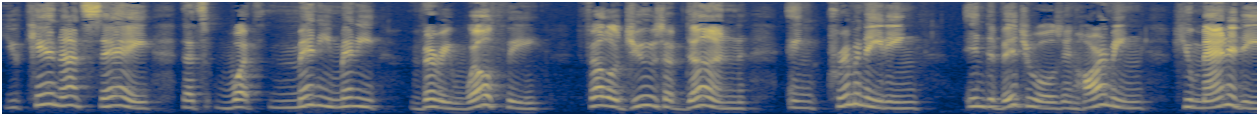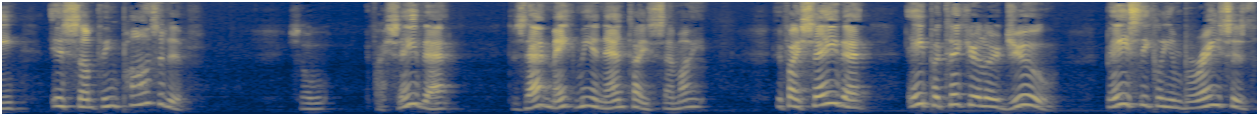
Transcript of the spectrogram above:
You cannot say that's what many, many very wealthy fellow Jews have done, incriminating individuals and harming humanity, is something positive. So if I say that, does that make me an anti Semite? If I say that a particular Jew basically embraces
